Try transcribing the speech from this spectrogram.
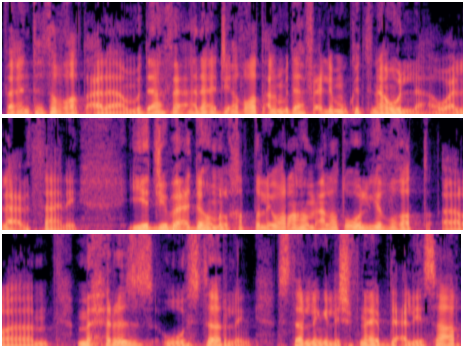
فأنت تضغط على مدافع أنا أجي أضغط على المدافع اللي ممكن تناول له أو على اللاعب الثاني. يجي بعدهم الخط اللي وراهم على طول يضغط آه، محرز وستيرلينج. ستيرلينج اللي شفناه يبدأ على اليسار.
